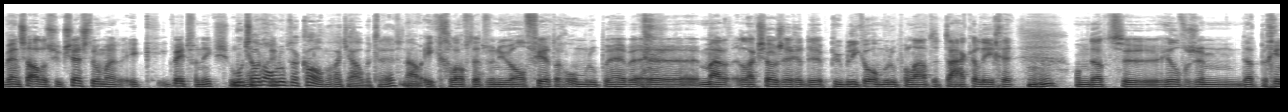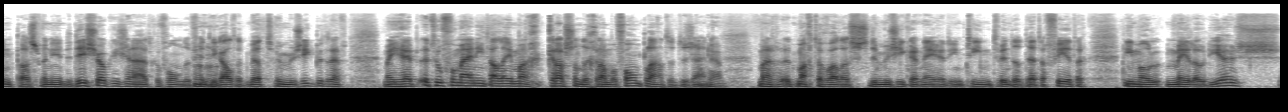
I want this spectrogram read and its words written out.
wens ze alle succes toe, maar ik, ik weet van niks. Moet zo'n omroep er komen wat jou betreft? Nou, ik geloof dat we nu al 40 omroepen hebben. Uh, maar laat ik zo zeggen, de publieke omroepen laten taken liggen. Mm -hmm. Omdat Hilversum, dat begint pas wanneer de discjockeys zijn uitgevonden. Vind mm -hmm. ik altijd wat hun muziek betreft. Maar je hebt, het hoeft voor mij niet alleen maar krassende grammofoonplaten te zijn. Ja. Maar het mag toch wel eens de muziek uit 1910, 20, 30, 40... die melodieus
